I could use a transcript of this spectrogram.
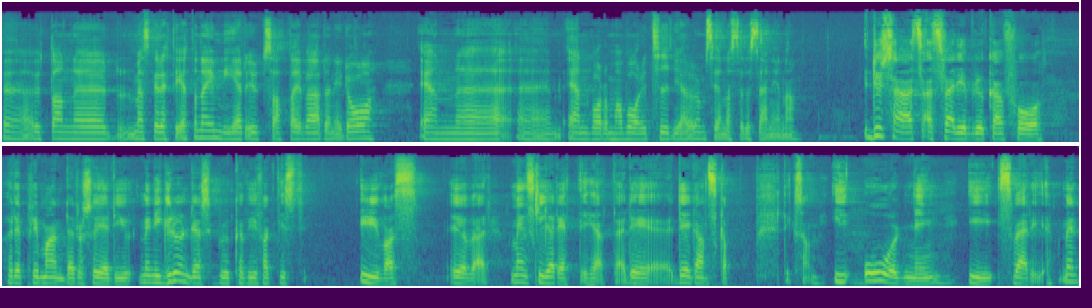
eh, utan de mänskliga rättigheterna är mer utsatta i världen idag än, än vad de har varit tidigare de senaste decennierna. Du sa att, att Sverige brukar få reprimander och så är det ju, men i grunden så brukar vi faktiskt yvas över mänskliga rättigheter. Det, det är ganska liksom, i ordning i Sverige. Men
